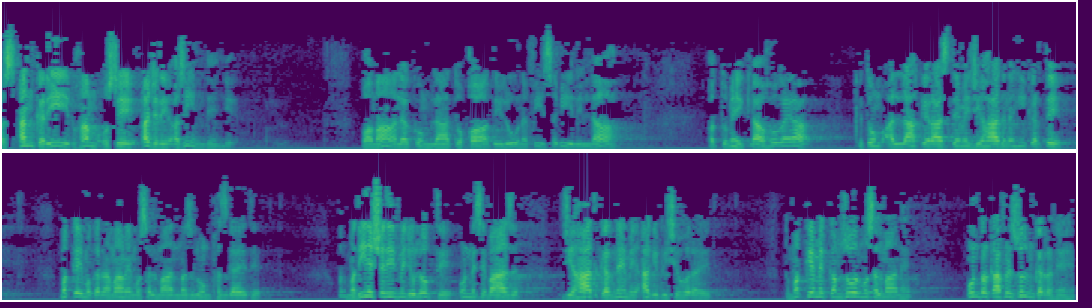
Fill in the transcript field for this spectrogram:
بس ان قریب ہم اسے اجر عظیم دیں گے۔ وما لکم لا تقاتلون فی سبیل اللہ اور تمہیں کیا ہو گیا کہ تم اللہ کے راستے میں جہاد نہیں کرتے؟ مکہ مکرمہ میں مسلمان مظلوم پھنس گئے تھے۔ اور مدینہ شریف میں جو لوگ تھے، ان میں سے بعض جہاد کرنے میں آگے پیچھے ہو رہے تھے۔ تو مکے میں کمزور مسلمان ہیں، ان پر کافر ظلم کر رہے ہیں۔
